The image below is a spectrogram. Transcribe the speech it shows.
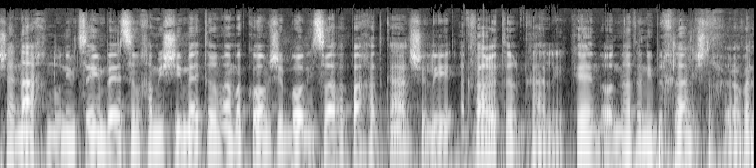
שאנחנו נמצאים בעצם 50 מטר מהמקום שבו נצרב הפחד קהל שלי, כבר יותר קל לי, כן? עוד מעט אני בכלל אשתחרר, אבל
